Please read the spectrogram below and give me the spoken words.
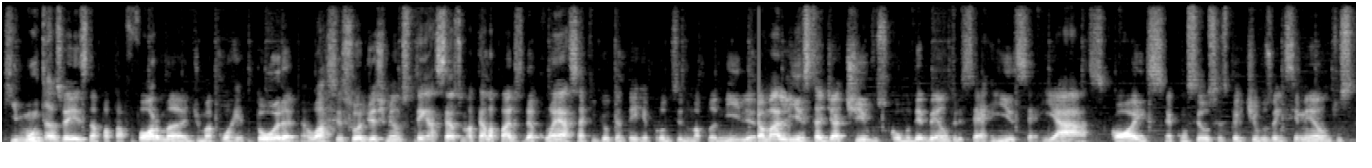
que muitas vezes na plataforma de uma corretora, o assessor de investimentos tem acesso a uma tela parecida com essa aqui que eu tentei reproduzir numa planilha. É uma lista de ativos como debêntures, CRI, CRAs, COIs, né, com seus respectivos vencimentos,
